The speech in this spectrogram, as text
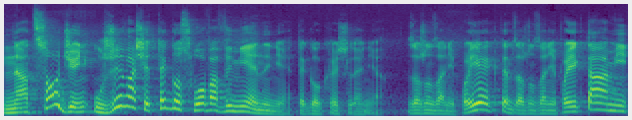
Na co dzień używa się tego słowa wymiennie, tego określenia. Zarządzanie projektem, zarządzanie projektami,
